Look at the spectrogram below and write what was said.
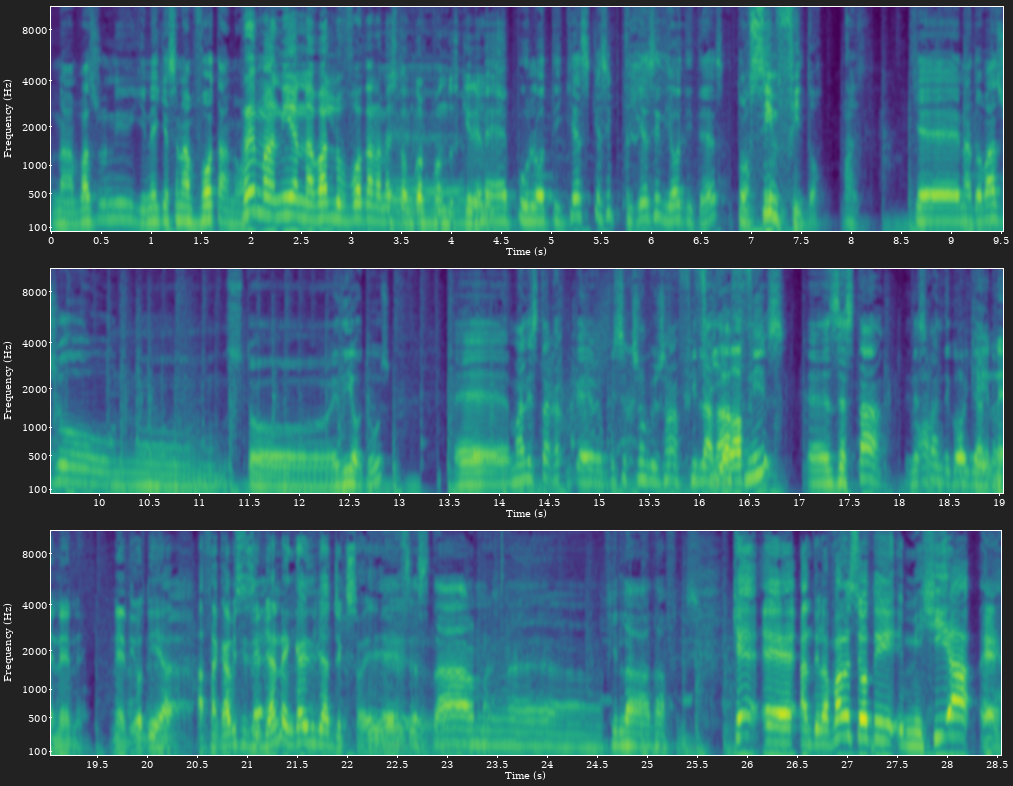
να βάζουν οι γυναίκες ένα βότανο Ρε μανία να βάλουν βότανα μέσα στον κόλπο τους κύριε ελέησον. επουλωτικές και στυπτικές ιδιότητες Το σύμφυτο. Μάλιστα. και να το βάζουν ε, στο αιδοίο τους. Ε, μάλιστα, ε, επίσης χρησιμοποιούσαν φύλλα Φύλλα δάφνης, ε, ζεστά. Είναι σημαντικό Οκ, για Ναι, ναι, ναι. Ναι, διότι α- αν θα κάνεις τη ζημιά, να κάνεις ζημιά και έξω. Ε, ε, ε, ζεστά ε, φύλλα δάφνης. Και ε, αντιλαμβάνεστε ότι η μοιχεία, ε,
